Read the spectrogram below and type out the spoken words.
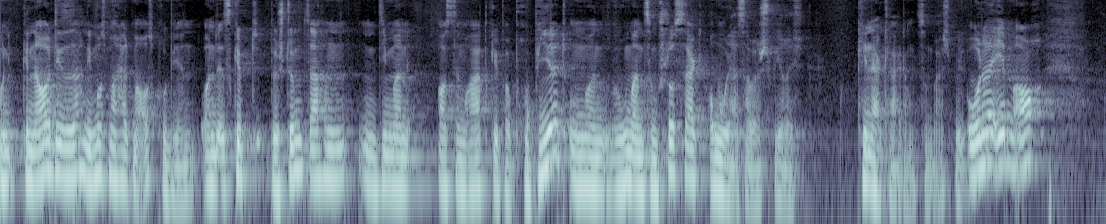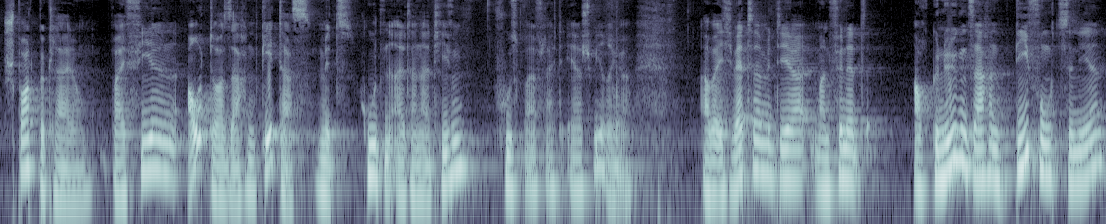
und genau diese Sachen, die muss man halt mal ausprobieren. Und es gibt bestimmt Sachen, die man aus dem Ratgeber probiert und man, wo man zum Schluss sagt, oh, das ist aber schwierig. Kinderkleidung zum Beispiel. Oder eben auch Sportbekleidung. Bei vielen Outdoor-Sachen geht das mit guten Alternativen. Fußball vielleicht eher schwieriger. Aber ich wette mit dir, man findet auch genügend Sachen, die funktionieren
